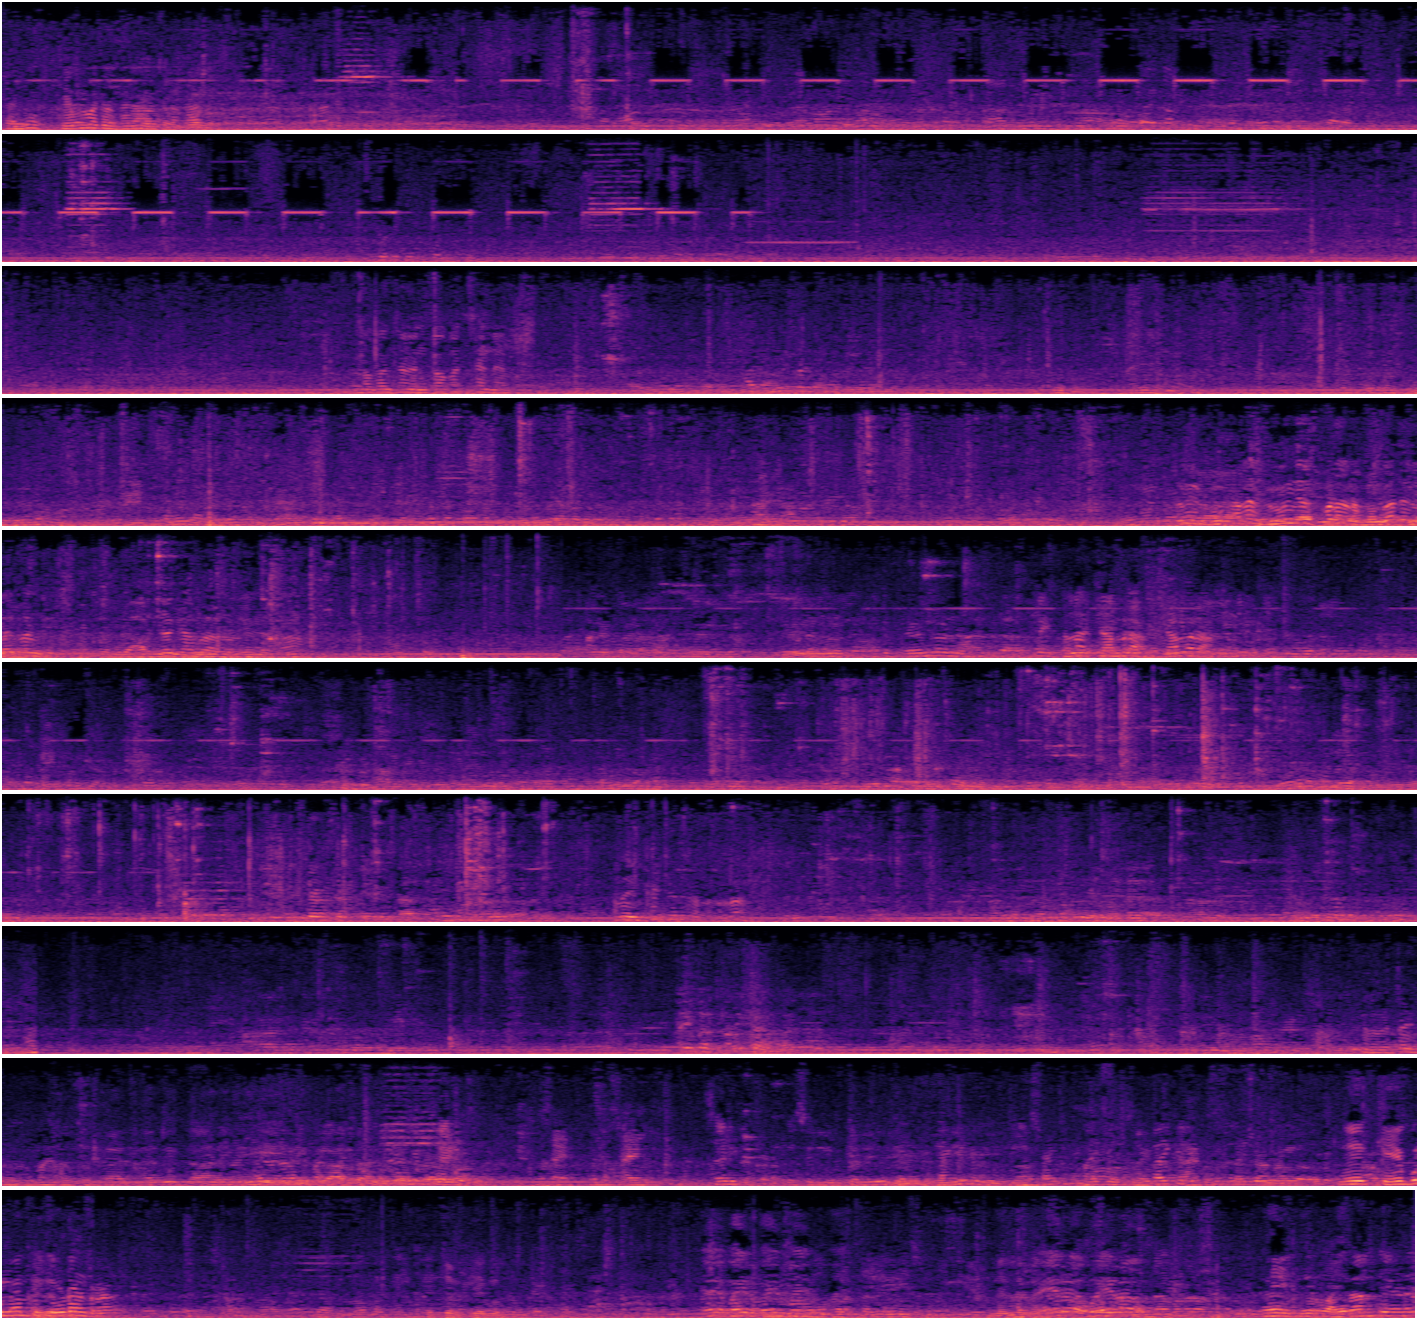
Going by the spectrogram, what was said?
자, 이거 대부분 다 생각 좀 보여줘. 나 괜찮은 거 같잖아. జూమ్ చేసుకోవడం ముంగట వెళ్ళకండి. ఆబ్జెక్ట్ కెమెరా అలా కెమెరా కెమెరా. అలా ఇంకా చేస్తాను కేబుల్ అంతా చూడండి రా మీరు వైరాలు తేడా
